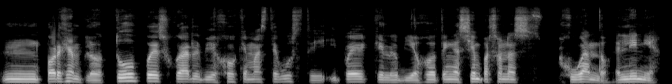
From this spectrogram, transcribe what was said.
Mm, por ejemplo, tú puedes jugar el videojuego que más te guste y puede que el videojuego tenga 100 personas jugando en línea.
